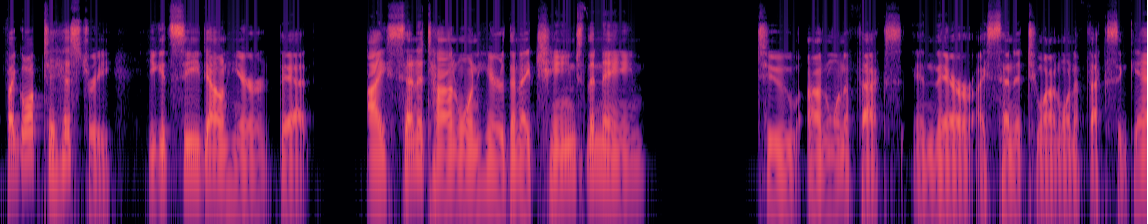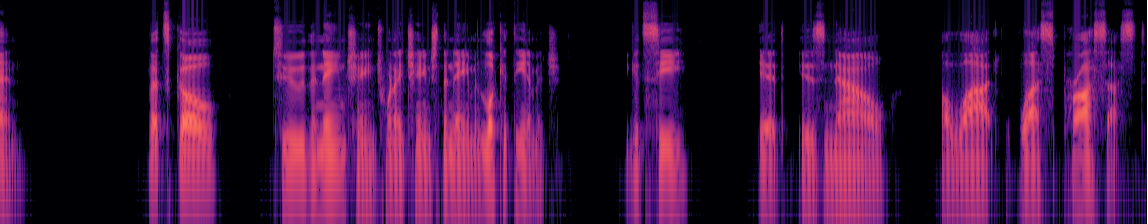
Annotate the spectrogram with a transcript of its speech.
If I go up to history, you can see down here that I sent it On1 here, then I changed the name to On1 Effects, and there I sent it to On1 Effects again. Let's go to the name change when I change the name and look at the image. You can see it is now a lot less processed.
